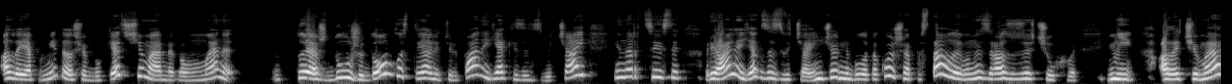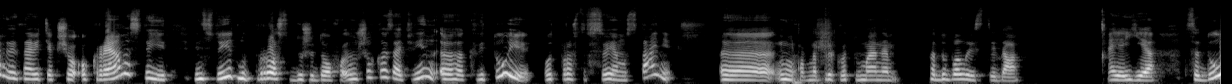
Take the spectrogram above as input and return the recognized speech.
але я помітила, що букет з чимерником у мене теж дуже довго стояли тюльпани, як і зазвичай, і нарциси. Реально, як зазвичай. Нічого не було такого, що я поставила і вони зразу зачухли. Ні. Але чимерник, навіть якщо окремо стоїть, він стоїть ну просто дуже довго. Ну що казати, він е, квітує, от просто в своєму стані. Е, ну, там, наприклад, у мене подубалистий, да, є в саду,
